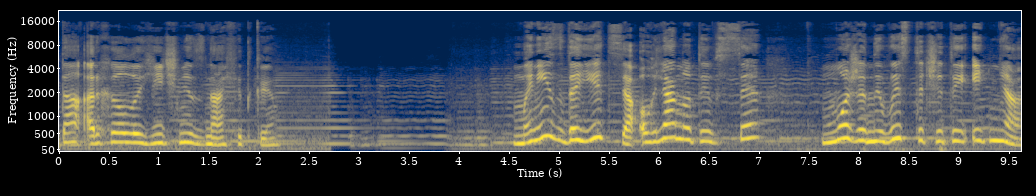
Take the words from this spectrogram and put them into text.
та археологічні знахідки. Мені здається, оглянути все може не вистачити і дня.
